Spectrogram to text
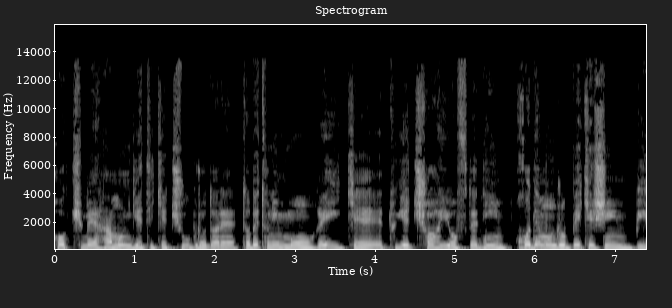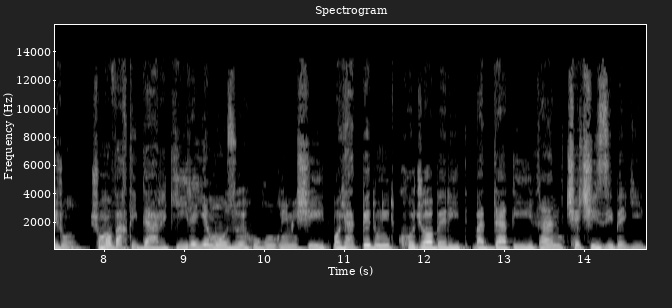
حکم همون یه تیکه چوب رو داره تا بتونیم موقعی که توی چاهی افتادیم خودمون رو بکشیم بیرون. شما وقتی درگیر یه موضوع حقوقی میشید باید بدونید کجا برید و دقیقا چه چیزی بگید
